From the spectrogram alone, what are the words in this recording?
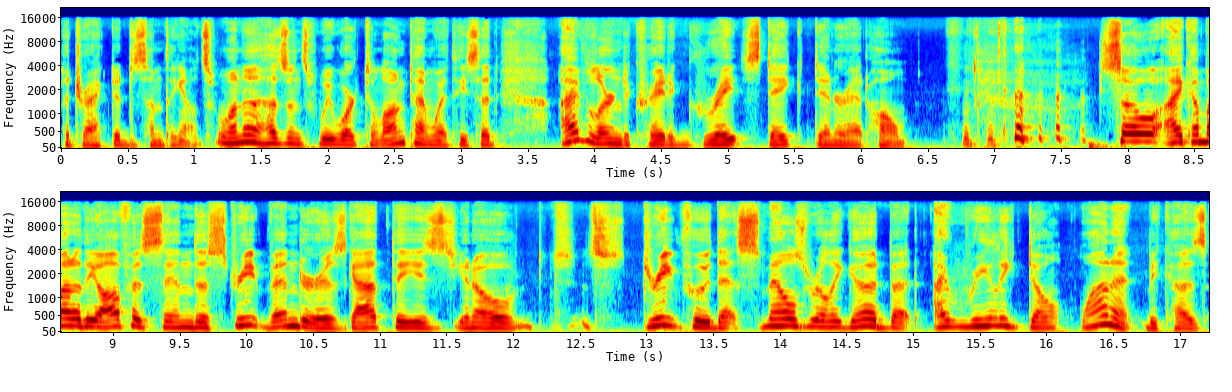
attracted to something else. One of the husbands we worked a long time with, he said, I've learned to create a great steak dinner at home. so I come out of the office and the street vendor has got these, you know, t- street food that smells really good, but I really don't want it because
